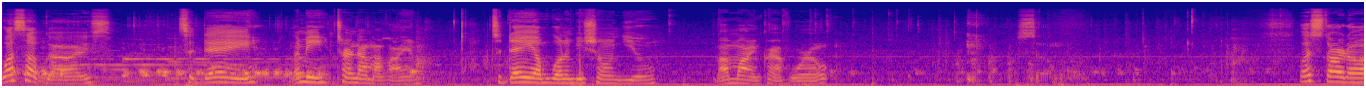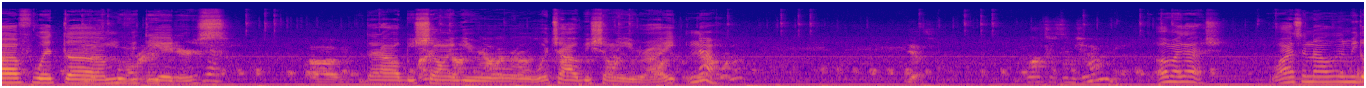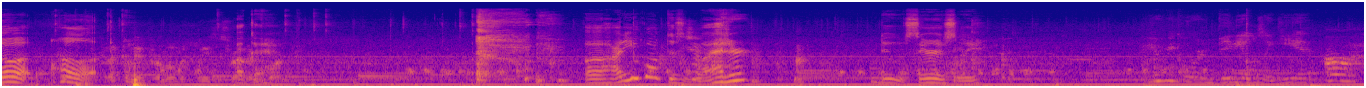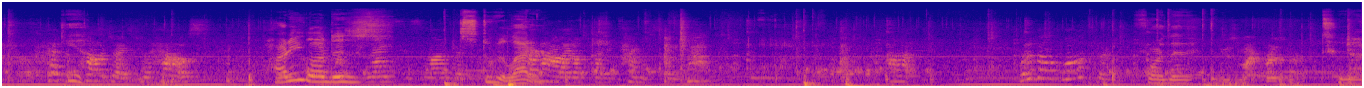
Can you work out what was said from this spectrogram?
What's up, guys? Today, let me turn down my volume. Today, I'm going to be showing you my Minecraft world. So, let's start off with the movie theaters that I'll be showing you, which I'll be showing you right now. Yes. Walter's in Germany. Oh my gosh. Why is it not letting me go up? Hold up. Okay. Uh, how do you go up this ladder? Dude, seriously. You're recording videos again. Oh, I have to Yeah. apologize for the house. How do you go up this Nice this month, but stupid ladder? somehow I don't find time to straighten out. Uh, what about Walter? For the He's my prisoner. two. It's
